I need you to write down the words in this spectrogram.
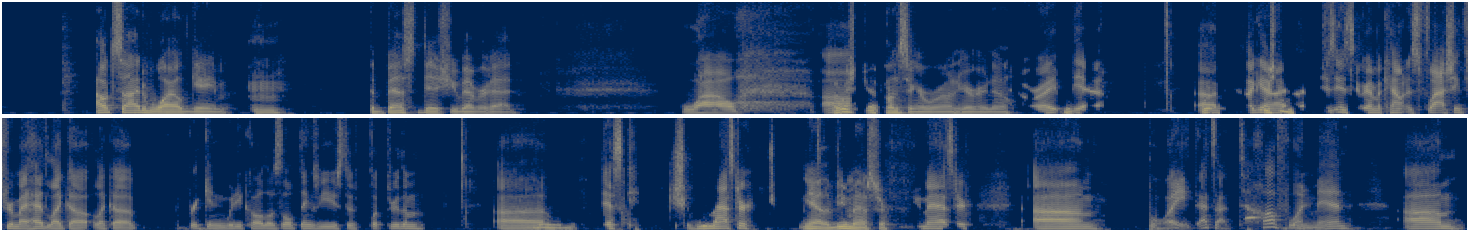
outside of wild game Mhm. the best dish you've ever had Wow. i Um, wish jeff hunsinger were on here right now all right. Yeah. Uh, again, I, his Instagram account is flashing through my head like a like a freaking what do you call those little things we used to flip through them? Uh, Mm. disc, ViewMaster, yeah the viewmaster ViewMaster. Um, boy, that's a tough one, man. Um,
